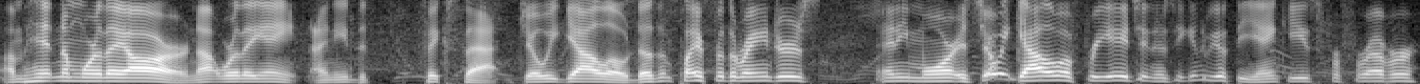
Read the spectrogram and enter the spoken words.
I'm hitting them where they are, not where they ain't. I need to fix that. Joey Gallo doesn't play for the Rangers anymore. Is Joey Gallo a free agent? Is he going to be with the Yankees for forever?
